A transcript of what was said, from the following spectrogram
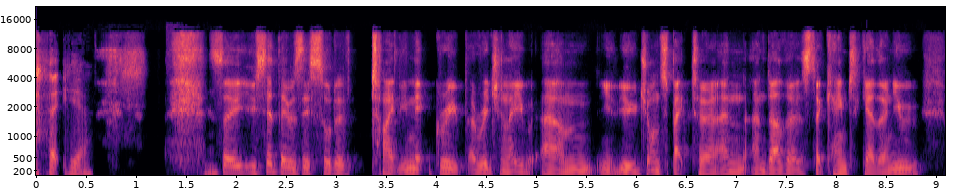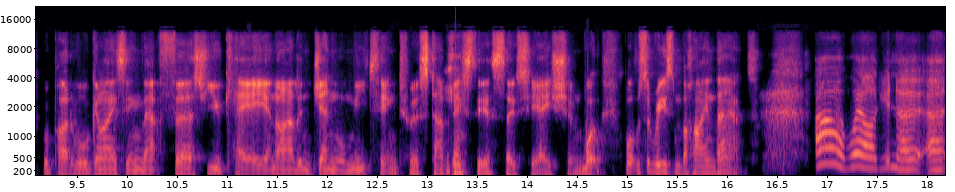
yeah. So you said there was this sort of tightly knit group originally, um, you, you, John Spector, and and others that came together, and you were part of organising that first UK and Ireland general meeting to establish yeah. the association. What what was the reason behind that? Ah, well, you know, uh,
